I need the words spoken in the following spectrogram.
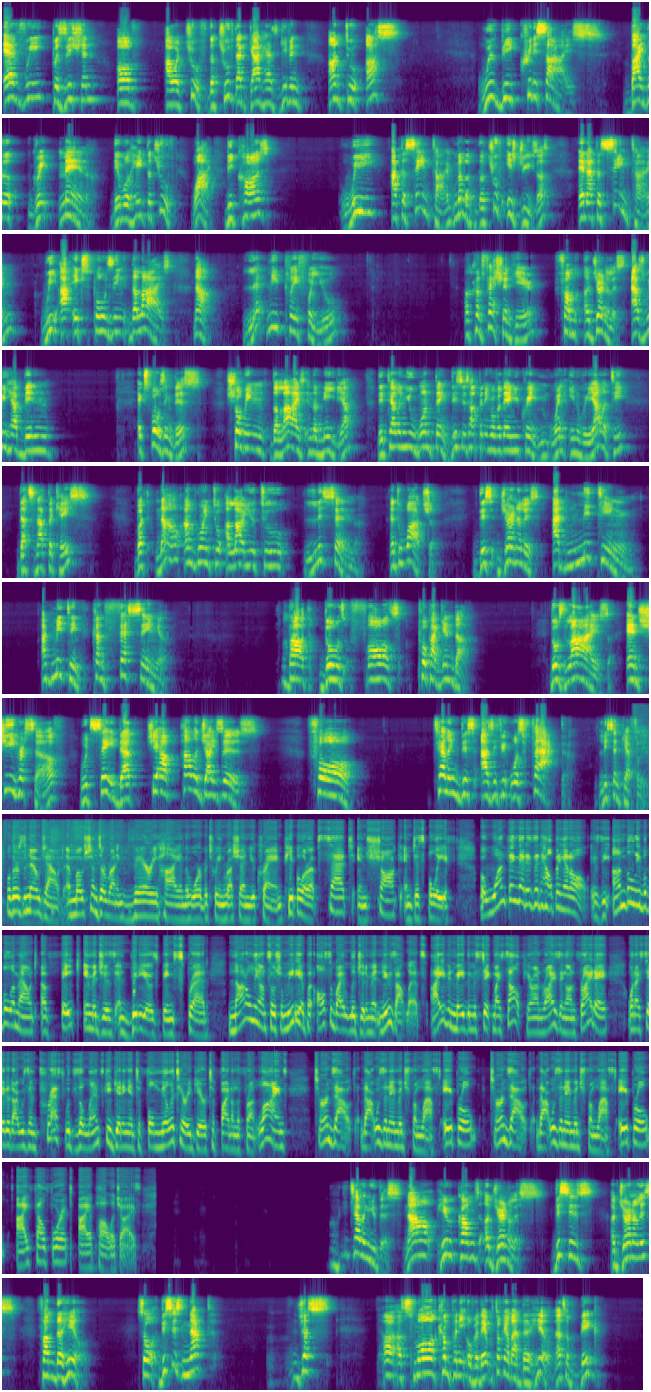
every position of our truth, the truth that God has given unto us, will be criticized by the great men. They will hate the truth. Why? Because we, at the same time, remember, the truth is Jesus, and at the same time, we are exposing the lies. Now, let me play for you a confession here from a journalist. As we have been exposing this, showing the lies in the media. They're telling you one thing, this is happening over there in Ukraine, when in reality, that's not the case. But now I'm going to allow you to listen and to watch this journalist admitting, admitting, confessing about those false propaganda, those lies. And she herself would say that she apologizes for telling this as if it was fact. Listen carefully. Well, there's no doubt emotions are running very high in the war between Russia and Ukraine. People are upset, in shock, and disbelief. But one thing that isn't helping at all is the unbelievable amount of fake images and videos being spread, not only on social media, but also by legitimate news outlets. I even made the mistake myself here on Rising on Friday when I stated I was impressed with Zelensky getting into full military gear to fight on the front lines Turns out that was an image from last April. Turns out that was an image from last April. I fell for it. I apologize. I'm telling you this. Now, here comes a journalist. This is a journalist from The Hill. So, this is not just a, a small company over there. We're talking about The Hill. That's a big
